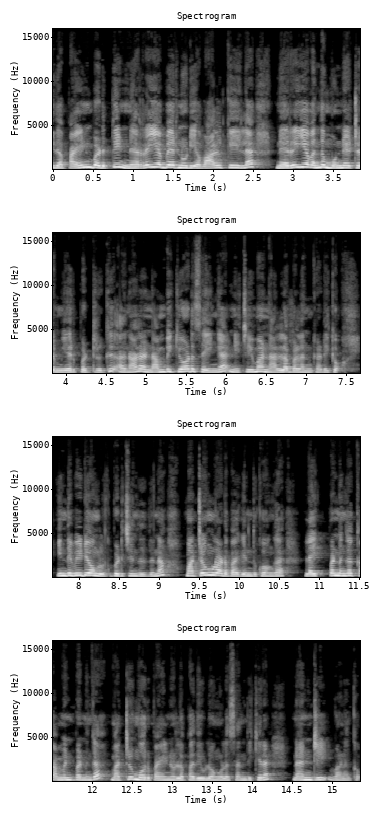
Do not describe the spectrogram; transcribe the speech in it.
இதை பயன்படுத்தி நிறைய பேர்னுடைய வாழ்க்கையில் நிறைய வந்து முன்னேற்றம் ஏற்பட்டிருக்கு. அதனால் நம்பிக்கையோடு செய்யுங்க. நிச்சயமாக நல்ல பலன் கிடைக்கும். இந்த வீடியோ உங்களுக்கு பிடிச்சிருந்ததுன்னா மற்றவங்களோட பகிர்ந்துக்கோங்க. லைக் பண்ணுங்கள் கமெண்ட் பண்ணுங்கள் மற்றும் ஒரு பயனுள்ள பதிவில் உங்களை சந்திக்கிறேன். நன்றி வணக்கம்.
